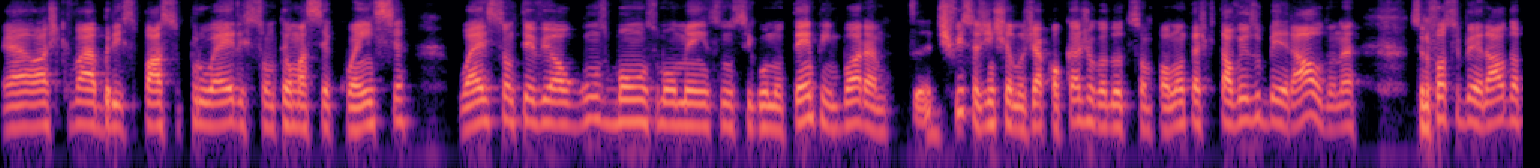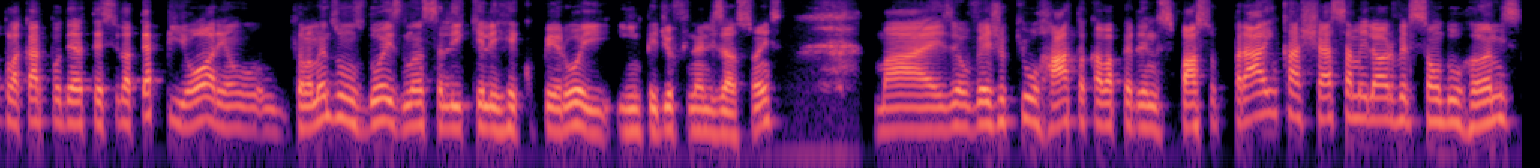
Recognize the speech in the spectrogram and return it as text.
é, eu acho que vai abrir espaço para o Erisson ter uma sequência. O Erisson teve alguns bons momentos no segundo tempo, embora é difícil a gente elogiar qualquer jogador de São Paulo. Acho que talvez o Beraldo, né? Se não fosse o Beraldo, o placar poderia ter sido até pior. Em um, pelo menos uns dois lances ali que ele recuperou e, e impediu finalizações. Mas eu vejo que o Rato acaba perdendo espaço para encaixar essa melhor versão do Rames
